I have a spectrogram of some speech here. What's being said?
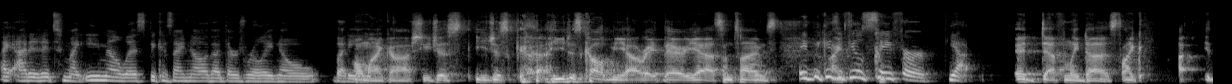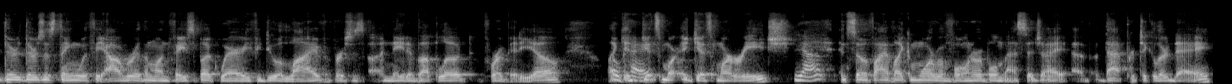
I added it to my email list because I know that there's really nobody. Oh my gosh, you just you just you just called me out right there. Yeah, sometimes it, because I, it feels safer. Yeah, it definitely does. Like there, there's this thing with the algorithm on Facebook where if you do a live versus a native upload for a video, like okay. it gets more it gets more reach. Yeah. And so if i have like more of a vulnerable message i uh, that particular day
